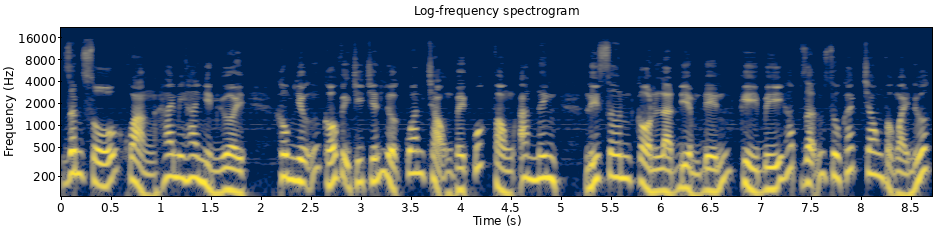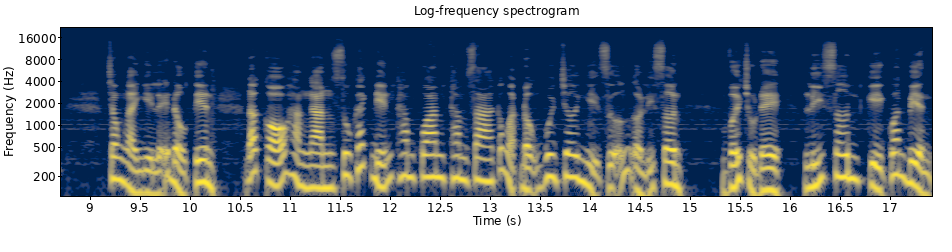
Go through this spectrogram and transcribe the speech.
dân số khoảng 22.000 người. Không những có vị trí chiến lược quan trọng về quốc phòng an ninh, Lý Sơn còn là điểm đến kỳ bí hấp dẫn du khách trong và ngoài nước – trong ngày nghỉ lễ đầu tiên, đã có hàng ngàn du khách đến tham quan tham gia các hoạt động vui chơi nghỉ dưỡng ở Lý Sơn. Với chủ đề Lý Sơn kỳ quan biển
